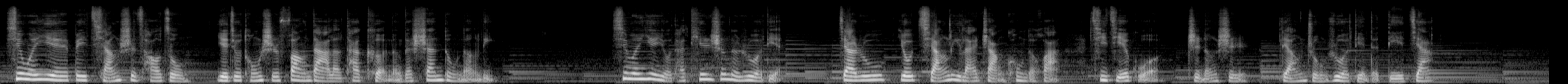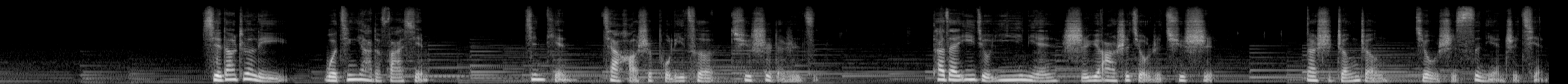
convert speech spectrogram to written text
新闻业被强势操纵，也就同时放大了它可能的煽动能力。新闻业有它天生的弱点，假如由强力来掌控的话，其结果只能是两种弱点的叠加。写到这里，我惊讶地发现，今天。恰好是普利策去世的日子。他在一九一一年十月二十九日去世，那是整整九十四年之前。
